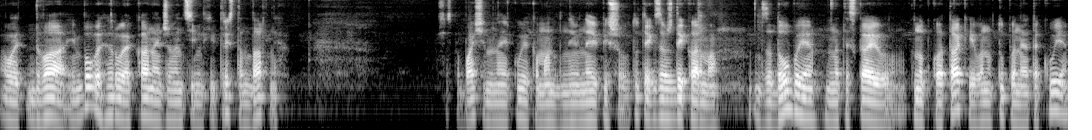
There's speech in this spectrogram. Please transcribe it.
Ой, два імбових героя, Кана і Сінг, і три стандартних. Зараз побачимо, на яку я команду нею, пішов. Тут, як завжди, карма задовбує. Натискаю кнопку атаки, і воно тупо не атакує.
